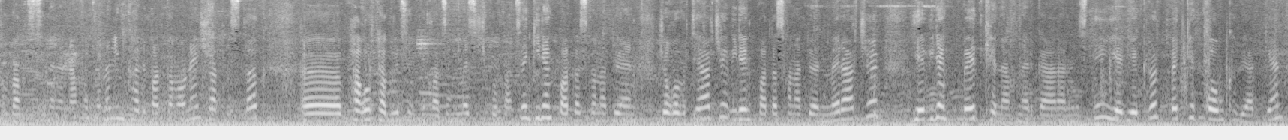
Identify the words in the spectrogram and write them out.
խմբակցությունները նախաձեռնել իմ քայլի պատգամավորներին շատ հստակ հաղորդագրություն փոխացեն, մեսեջ փոխացեն, իրենք պատասխանատու են ժողովրդի արչև, իրենք պատասխանատու են մեր արչև եւ իրենք պետք է նախ ներկայանան նիստին եւ երկրորդ պետք է կողմ քվեարկեն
